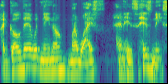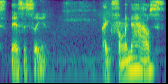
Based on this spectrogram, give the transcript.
I go there with Nino, my wife, and his, his niece. They're Sicilian. I find a house.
